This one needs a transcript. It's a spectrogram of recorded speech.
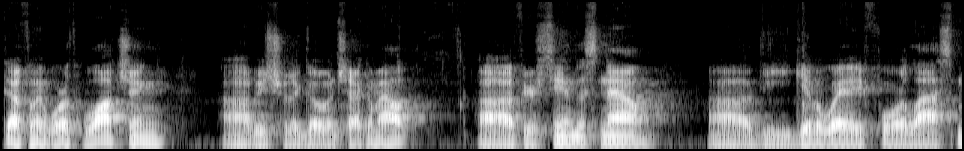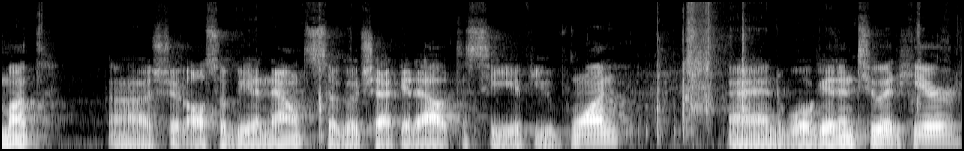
definitely worth watching. Uh, be sure to go and check them out. Uh, if you're seeing this now, the giveaway for last month should also be announced. So go check it out to see if you've won. And we'll get into it here.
